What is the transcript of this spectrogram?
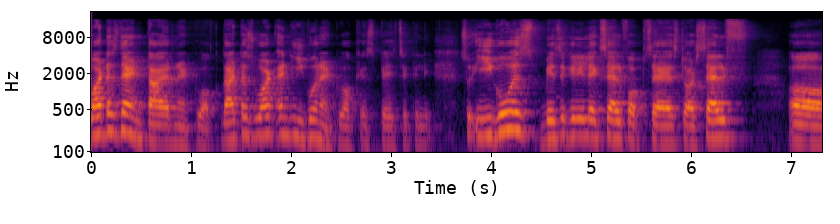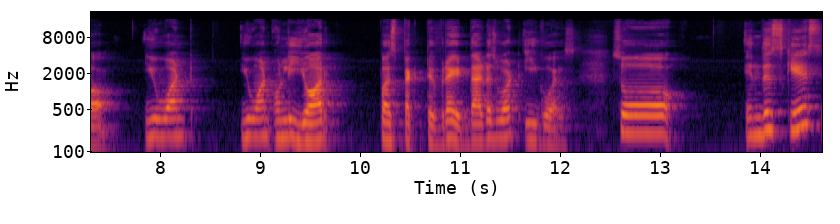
what is the entire network? That is what an ego network is basically. So ego is basically like self-obsessed or self uh, you want you want only your perspective right? That is what ego is. So in this case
